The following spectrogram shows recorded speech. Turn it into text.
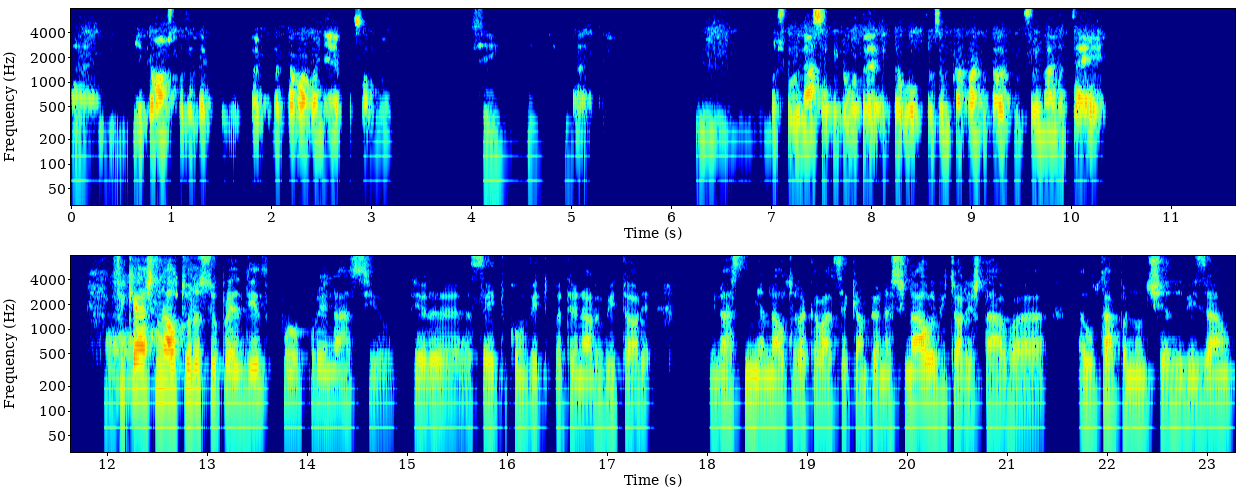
Um, e acabámos depois até de acabar bem a época, salvo Sim, sim. sim. Uh, e, mas foi o Inácio que acabou, acabou por trazer um bocado de tranquilidade aquilo que foi um ano até Ficaste na altura surpreendido por, por Inácio ter eh, aceito o convite para treinar o Vitória. O Inácio tinha na altura acabado de ser campeão nacional, o Vitória estava a lutar para não descer a divisão.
